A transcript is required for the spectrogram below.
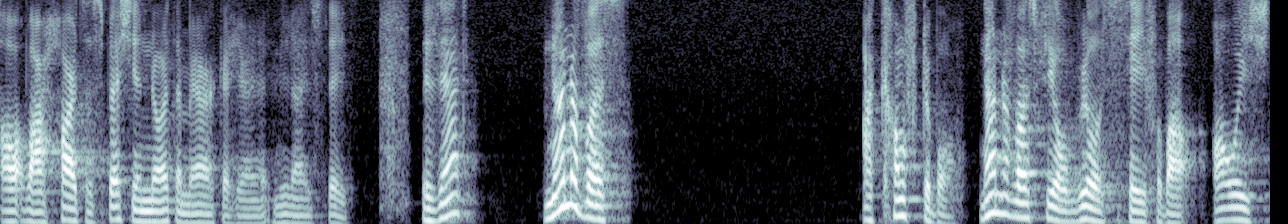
uh, of our hearts, especially in North America here in the United States, is that none of us are comfortable none of us feel real safe about always,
